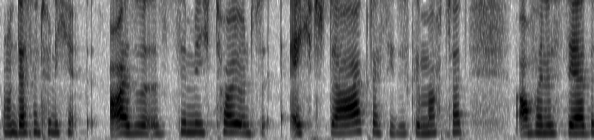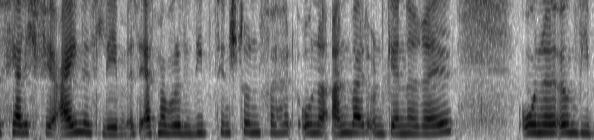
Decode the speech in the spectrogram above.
Und das natürlich, also ist ziemlich toll und echt stark, dass sie das gemacht hat, auch wenn es sehr gefährlich für ihr eigenes Leben ist. Erstmal wurde sie 17 Stunden verhört, ohne Anwalt und generell, ohne irgendwie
